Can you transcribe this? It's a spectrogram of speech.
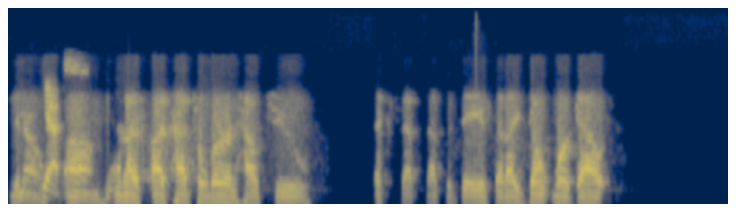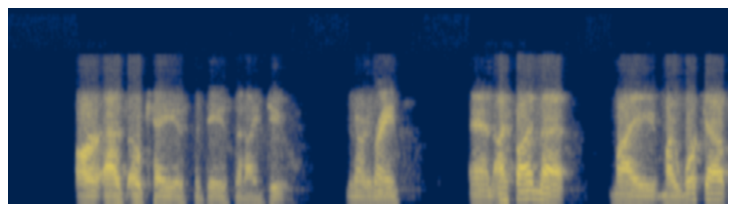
You know, Yes. um, and I've I've had to learn how to accept that the days that I don't work out are as okay as the days that I do. You know what I Right. mean? And I find that my my workouts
